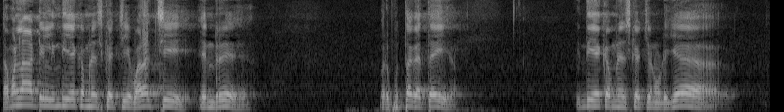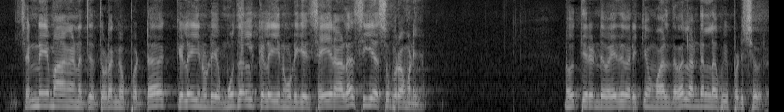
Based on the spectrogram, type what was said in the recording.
தமிழ்நாட்டில் இந்திய கம்யூனிஸ்ட் கட்சி வளர்ச்சி என்று ஒரு புத்தகத்தை இந்திய கம்யூனிஸ்ட் கட்சியினுடைய சென்னை மாகாணத்தில் தொடங்கப்பட்ட கிளையினுடைய முதல் கிளையினுடைய செயலாளர் சி எஸ் சுப்பிரமணியம். நூற்றி ரெண்டு வயது வரைக்கும் வாழ்ந்தவர் லண்டனில் போய் படித்தவர்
